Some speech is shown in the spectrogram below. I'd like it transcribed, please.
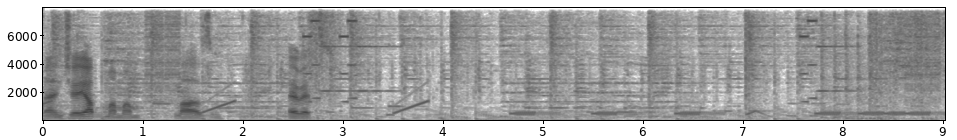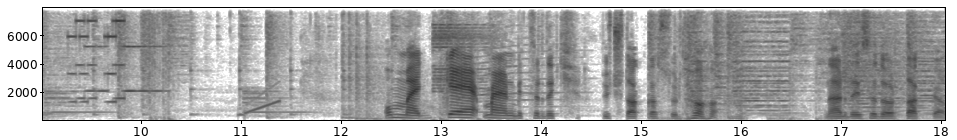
bence yapmamam lazım. Evet. My god man bitirdik. 3 dakika sürdü. Neredeyse 4 dakika.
